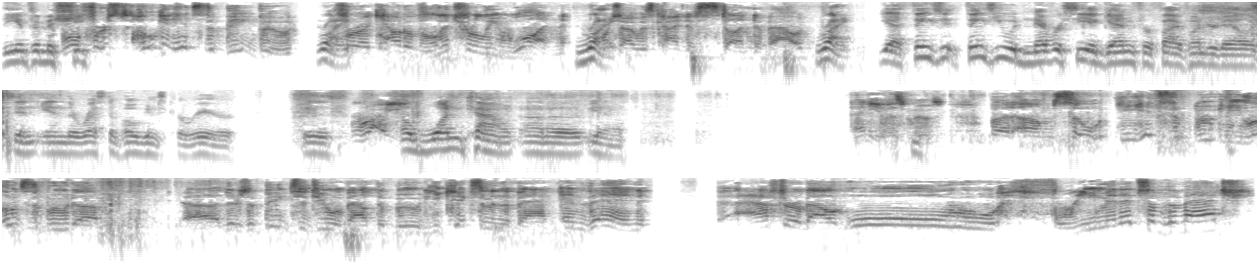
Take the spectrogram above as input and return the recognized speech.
the infamous Well, sheik first Hogan hits the big boot Right. for a count of literally one, Right. which I was kind of stunned about. right yeah things things you would never see again for 500 alex in in the rest of hogan's career is Right. a one count on a you know any of his moves. But um, so he hits the boot, he loads the boot up. Uh, there's a big to do about the boot. He kicks him in the back, and then after about ooh, three minutes of the match,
